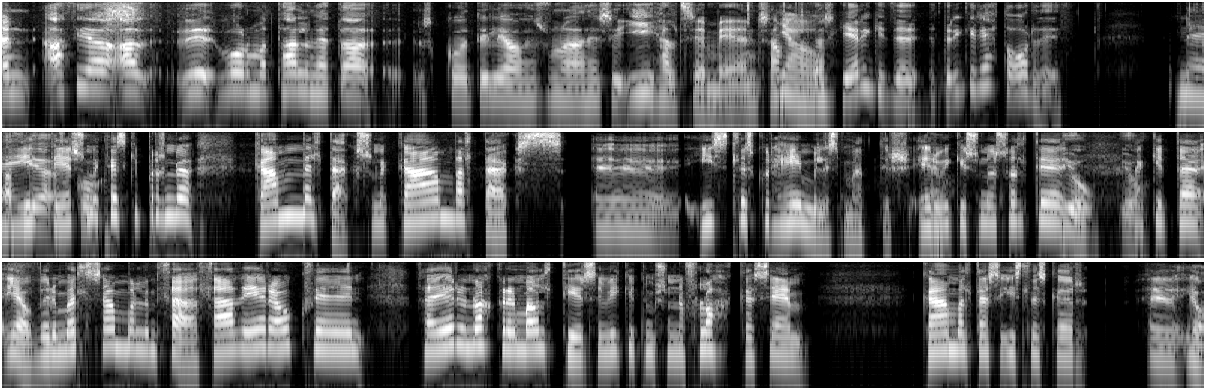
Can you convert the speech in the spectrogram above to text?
en að því að- við vorum að tala um þetta, sko, Diljá, svona, þessi íhaldsemi, en samt Já. kannski er ekki, þetta er ekki rétt orðið. Nei, að, þetta er sko- svona kannski bara svona gammeldags, svona gammeldags uh, íslenskur heimilismatur. Erum við ekki svona svolítið Jú, jú. að geta, já, við erum öll sammála um það. Það er ákveðin, það eru nokkrar máltíðir sem við getum svona flokka sem gamaldags íslenskar, uh, já,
